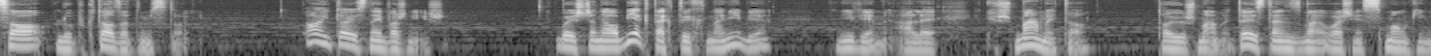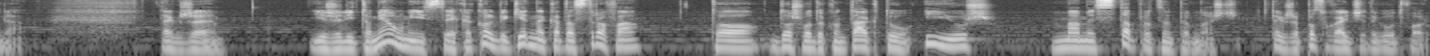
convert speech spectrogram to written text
co lub kto za tym stoi. O i to jest najważniejsze. Bo jeszcze na obiektach tych na niebie nie wiemy, ale jak już mamy to, to już mamy. To jest ten właśnie smoking gun. Także jeżeli to miało miejsce, jakakolwiek jedna katastrofa, to doszło do kontaktu i już mamy 100% pewności. Także posłuchajcie tego utworu.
